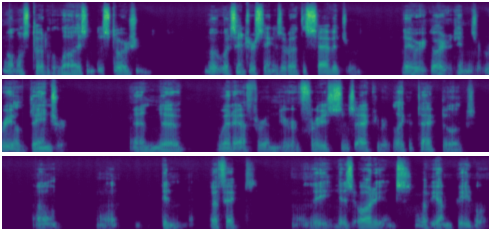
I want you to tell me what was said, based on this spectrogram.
almost total lies and distortions. But what's interesting is about the savagery. They regarded him as a real danger and uh, went after him. Your phrase is accurate, like attack dogs. Uh, uh, didn't affect the his audience of young people,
